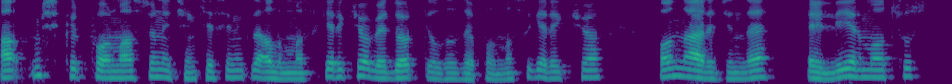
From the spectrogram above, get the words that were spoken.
60-40 formasyonu için kesinlikle alınması gerekiyor ve 4 yıldız yapılması gerekiyor. Onun haricinde 50-20-30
